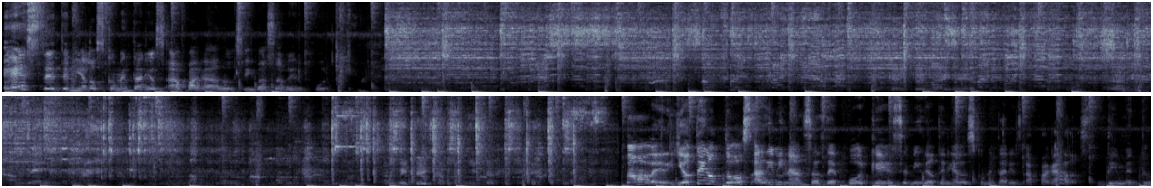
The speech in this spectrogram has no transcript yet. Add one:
Este tenía los comentarios apagados y vas a ver por qué. Vamos a ver, yo tengo dos adivinanzas de por qué ese video tenía los comentarios apagados. Dime tú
